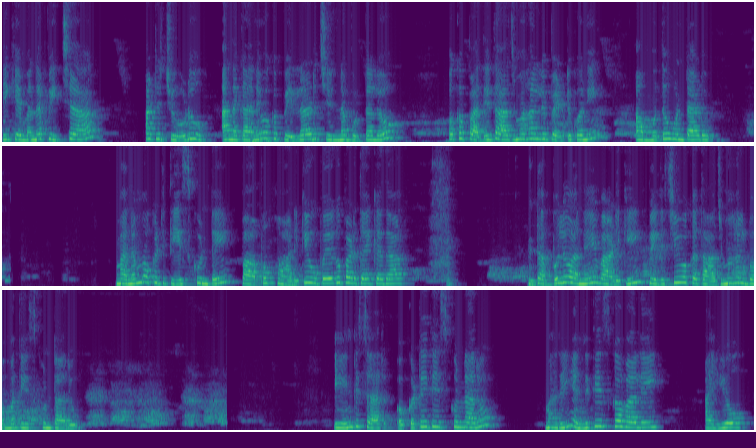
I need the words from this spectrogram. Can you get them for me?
నీకేమన్నా పిచ్చా? అటు చూడు అనగానే ఒక పిల్లాడు చిన్న బుట్టలో ఒక పది తాజ్మహల్ని పెట్టుకొని అమ్ముతూ ఉంటాడు. మనం ఒకటి తీసుకుంటే పాపం వాడికి ఉపయోగపడతాయి కదా. డబ్బులు అనే వాడికి పిలిచి ఒక తాజ్మహల్ బొమ్మ తీసుకుంటారు. ఏంటి సార్ ఒక్కటే తీసుకున్నారు? మరి ఎన్ని తీసుకోవాలి? అయ్యో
